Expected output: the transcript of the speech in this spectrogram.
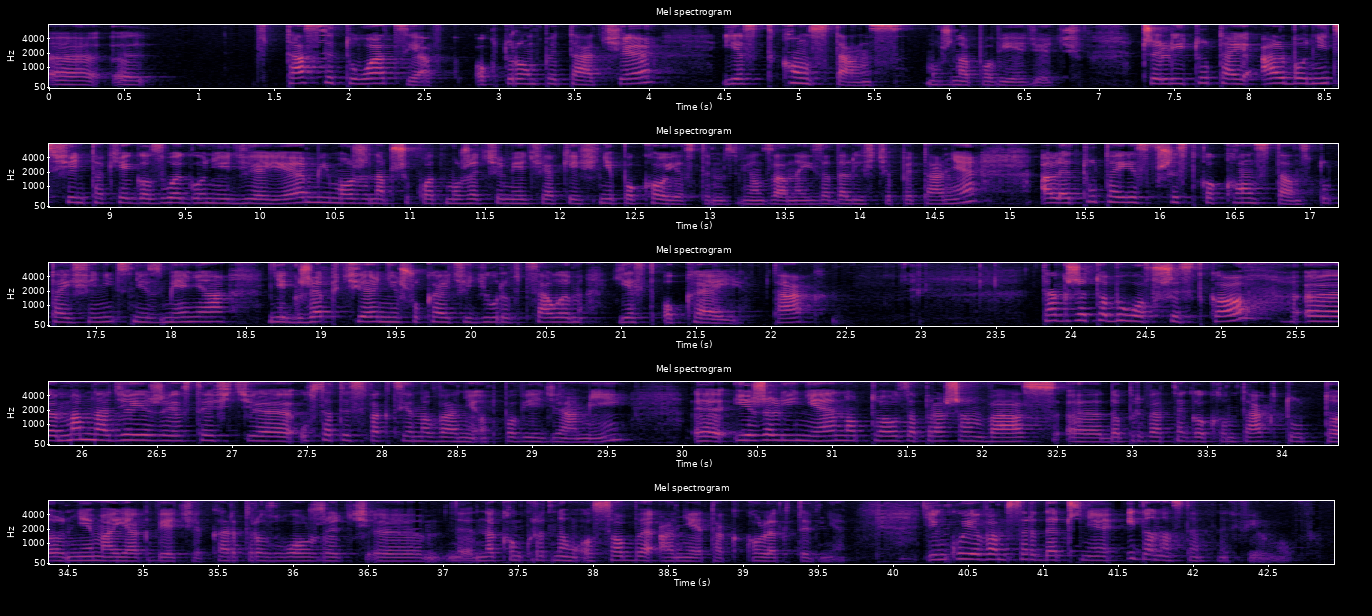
ta sytuacja, o którą pytacie, jest konstans, można powiedzieć. Czyli tutaj albo nic się takiego złego nie dzieje, mimo że na przykład możecie mieć jakieś niepokoje z tym związane i zadaliście pytanie, ale tutaj jest wszystko konstans, tutaj się nic nie zmienia, nie grzebcie, nie szukajcie dziury w całym, jest ok, tak? Także to było wszystko. E, Mam nadzieję, że jesteście usatysfakcjonowani odpowiedziami. E, Jeżeli nie, no to zapraszam Was e, do prywatnego kontaktu. To nie ma jak wiecie, kart rozłożyć e, na konkretną osobę, a nie tak kolektywnie. Dziękuję Wam serdecznie i do następnych filmów.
